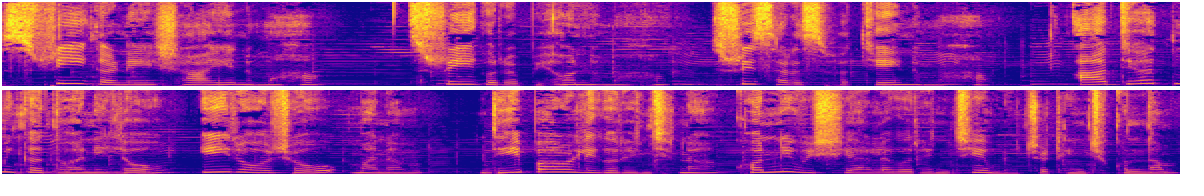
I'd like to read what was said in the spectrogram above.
శ్రీ గణేశాయ నమ. శ్రీ గురభ్యో నమ. శ్రీ సరస్వతి నమ. ఆధ్యాత్మిక ధ్వనిలో ఈరోజు మనం దీపావళి గురించిన కొన్ని విషయాల గురించి ముచ్చటించుకుందాం.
